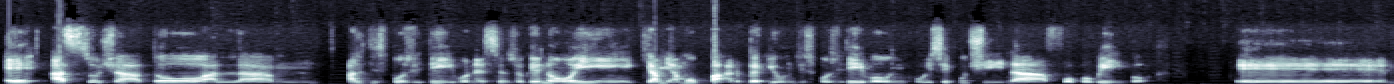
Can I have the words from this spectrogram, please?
è associato alla, al dispositivo, nel senso che noi chiamiamo barbecue un dispositivo in cui si cucina a fuoco vivo. E,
